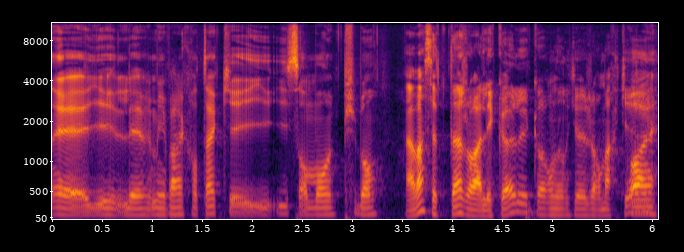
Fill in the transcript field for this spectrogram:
euh, il le- mes verres contacts, ils, ils sont moins plus bons. Avant, c'était tout le temps genre à l'école quand- que je remarquais. là. Ouais.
